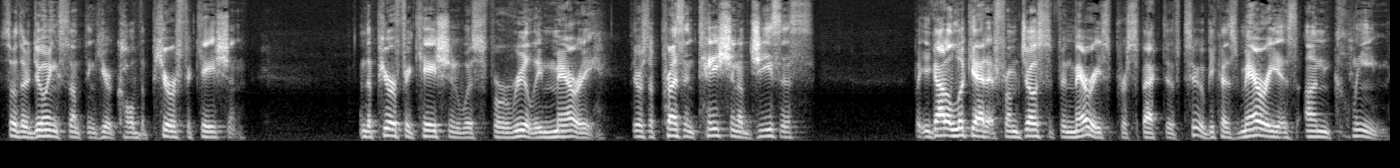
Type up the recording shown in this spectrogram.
So they're doing something here called the purification. And the purification was for really Mary. There's a presentation of Jesus, but you got to look at it from Joseph and Mary's perspective too, because Mary is unclean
